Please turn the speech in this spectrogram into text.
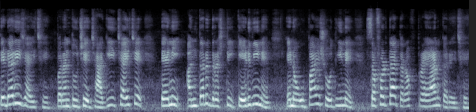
તે ડરી જાય છે. પરંતુ જે જાગી જાય છે, તેની અંતરદ્રષ્ટિ કેળવીને એનો ઉપાય શોધીને સફળતા તરફ પ્રયાણ કરે છે.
